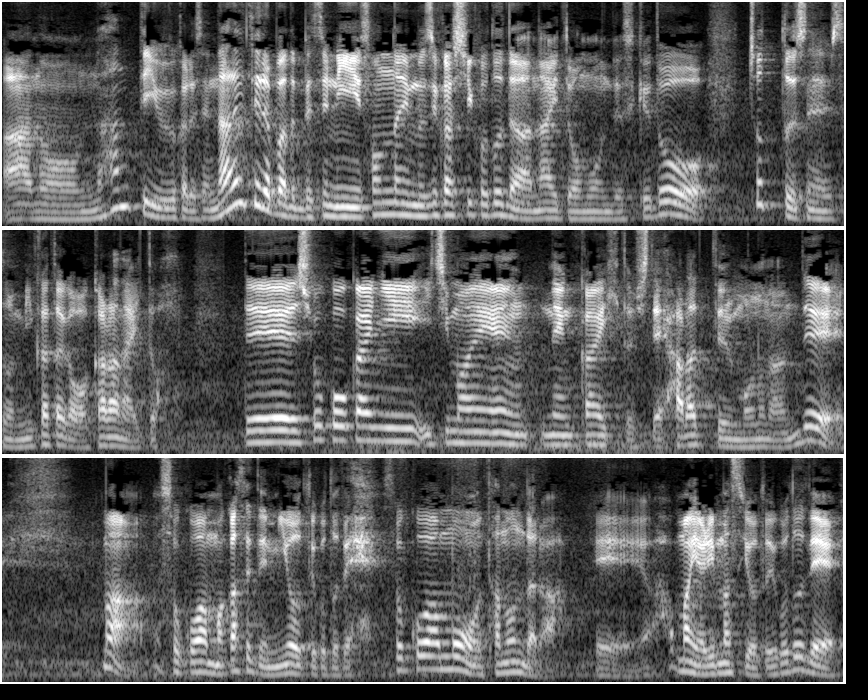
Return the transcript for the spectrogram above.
あのなんていうかですね慣れてれば別にそんなに難しいことではないと思うんですけどちょっとですねその見方がわからないと。で商工会に1万円年会費として払ってるものなんでまあそこは任せてみようということで そこはもう頼んだら、えーまあ、やりますよということで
